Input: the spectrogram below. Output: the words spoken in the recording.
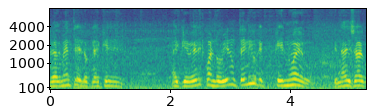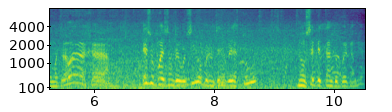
realmente lo que hay que, hay que ver es cuando viene un técnico que, es nuevo, que nadie sabe cómo trabaja. Eso puede ser un revulsivo, pero un técnico que ya estuvo, no sé qué tanto puede cambiar.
